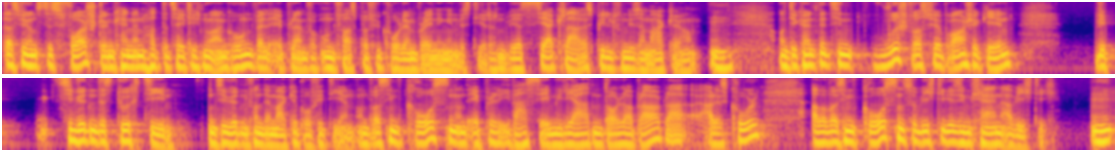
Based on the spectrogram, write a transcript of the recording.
dass wir uns das vorstellen können, hat tatsächlich nur einen Grund, weil Apple einfach unfassbar viel Kohle im Branding investiert hat und wir ein sehr klares Bild von dieser Marke haben. Mhm. Und die könnten jetzt in wurscht was für eine Branche gehen, wir, sie würden das durchziehen und sie würden von der Marke profitieren. Und was im Großen und Apple, ich weiß eh, Milliarden Dollar, bla bla bla, alles cool. Aber was im Großen so wichtig ist, im Kleinen auch wichtig. Mhm.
